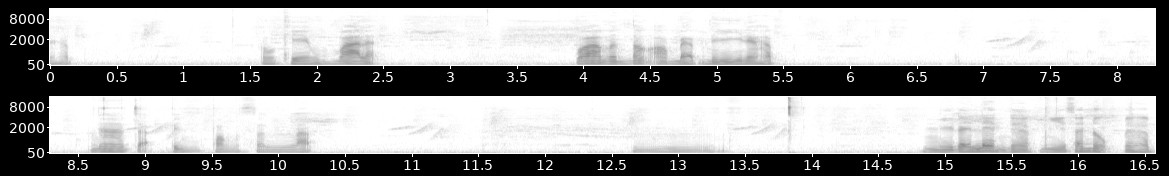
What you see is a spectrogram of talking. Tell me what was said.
นะครับ โอเคผมว่าแล้วว่ามันต้องออกแบบนี้นะครับ น่าจะปิงปองสลับอนี้ได้เล่นนะครับ นี้สนุกนะครับ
